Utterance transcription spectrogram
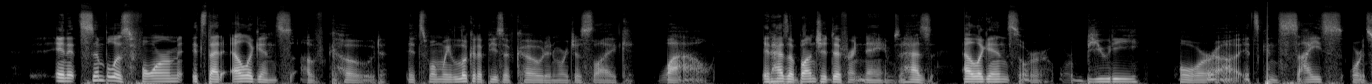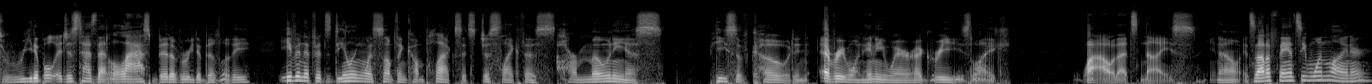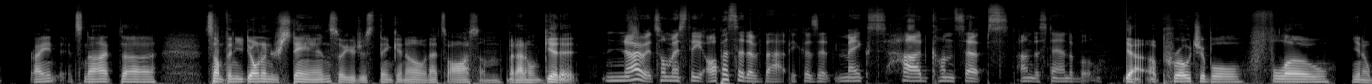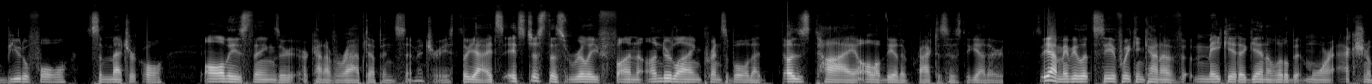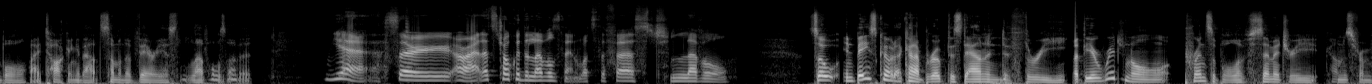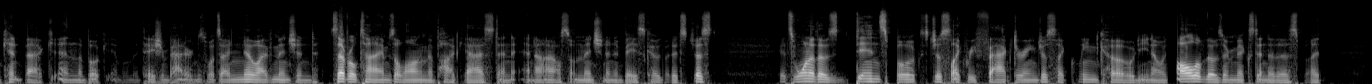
in its simplest form, it's that elegance of code. It's when we look at a piece of code and we're just like, wow. It has a bunch of different names. It has elegance or, or beauty, or uh, it's concise, or it's readable. It just has that last bit of readability. Even if it's dealing with something complex, it's just like this harmonious piece of code, and everyone anywhere agrees, like, wow, that's nice. You know, it's not a fancy one liner, right? It's not uh, something you don't understand, so you're just thinking, oh, that's awesome, but I don't get it. No, it's almost the opposite of that because it makes hard concepts understandable. Yeah, approachable, flow, you know, beautiful, symmetrical. All these things are, are kind of wrapped up in symmetry. So yeah, it's it's just this really fun underlying principle that does tie all of the other practices together. So yeah, maybe let's see if we can kind of make it again a little bit more actionable by talking about some of the various levels of it. Yeah, so all right, let's talk with the levels then. What's the first level? So in base code, I kind of broke this down into three, but the original principle of symmetry comes from Kent Beck and the book Implementation Patterns, which I know I've mentioned several times along the podcast, and, and I also mention it in base code, but it's just, it's one of those dense books, just like refactoring, just like clean code, you know, all of those are mixed into this, but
